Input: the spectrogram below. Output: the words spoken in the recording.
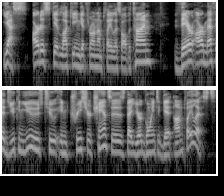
Yes, artists get lucky and get thrown on playlists all the time there are methods you can use to increase your chances that you're going to get on playlists.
